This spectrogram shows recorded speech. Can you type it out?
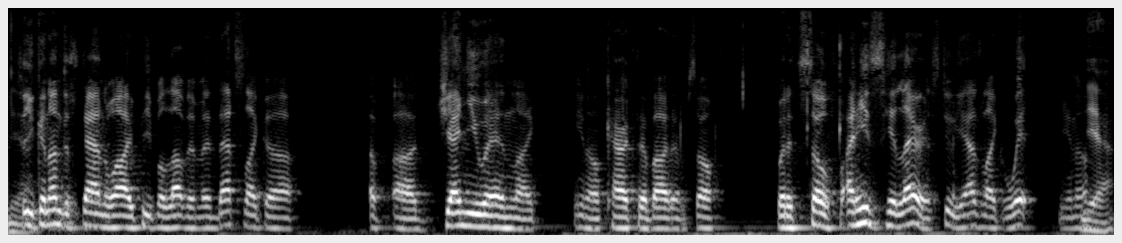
yeah. So you can understand why people love him, and that's like a, a, a genuine like you know character about him. So, but it's so and he's hilarious too. He has like wit, you know. yeah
